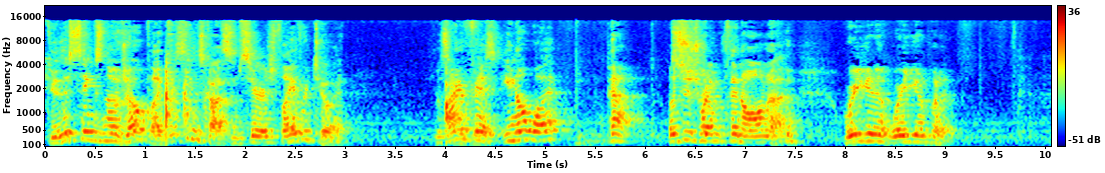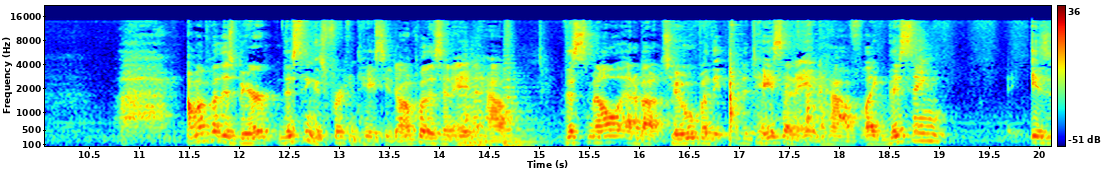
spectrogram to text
dude, this thing's no joke. Like, this thing's got some serious flavor to it. Let's Iron Fist, you know what? Pat, let's just strength on honor. Where are you gonna Where are you gonna put it? I'm gonna put this beer. This thing is freaking tasty, dude. I'm gonna put this in eight and a half. The smell at about two, but the, the taste at an eight and a half. Like this thing is.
